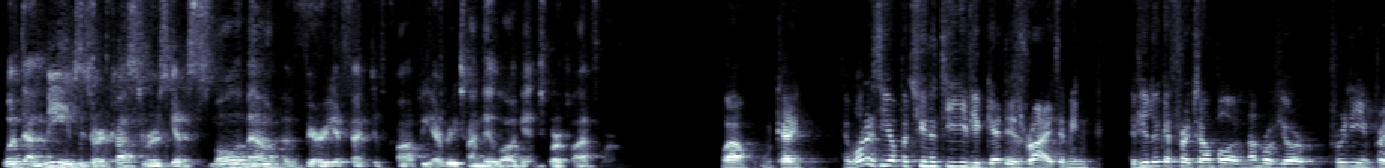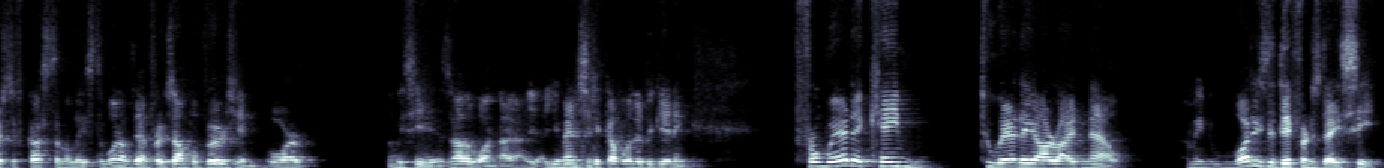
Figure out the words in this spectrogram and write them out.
What that means is our customers get a small amount of very effective copy every time they log into our platform. Well, okay. And what is the opportunity if you get this right? I mean, if you look at, for example, a number of your pretty impressive customer list, one of them, for example, Virgin, or let me see, there's another one. I, you mentioned a couple in the beginning. From where they came to where they are right now? I mean, what is the difference they see?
